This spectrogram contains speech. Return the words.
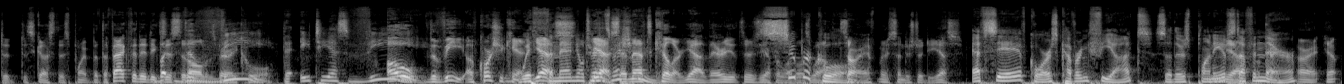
to discuss this point. But the fact that it But exists at all is very cool. The ATS-V. Oh, the V. Of course you can. With the yes. manual Yes, and transmission. that's killer. Yeah, there, there's the upper Super level as well. cool. Sorry, I misunderstood you. Yes. FCA, of course, covering Fiat. So there's plenty of Yeah, stuff in okay. there. All right. Yep.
